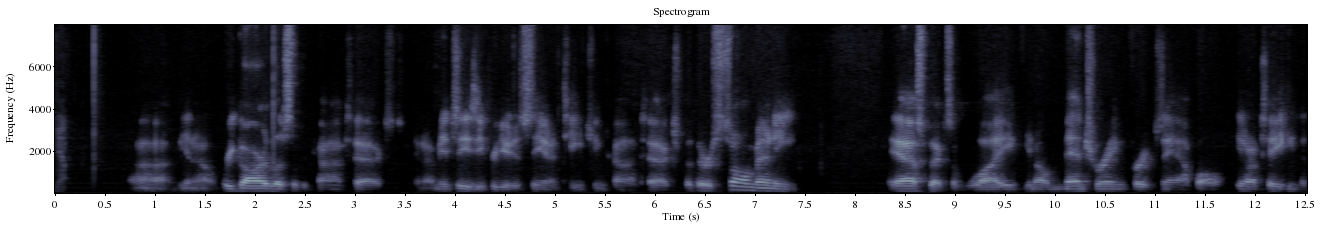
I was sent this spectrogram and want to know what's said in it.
Yeah. Uh, you know, regardless of the context. You know, I mean, it's easy for you to see in a teaching context, but there are so many aspects of life. You know, mentoring, for example. You know, taking the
